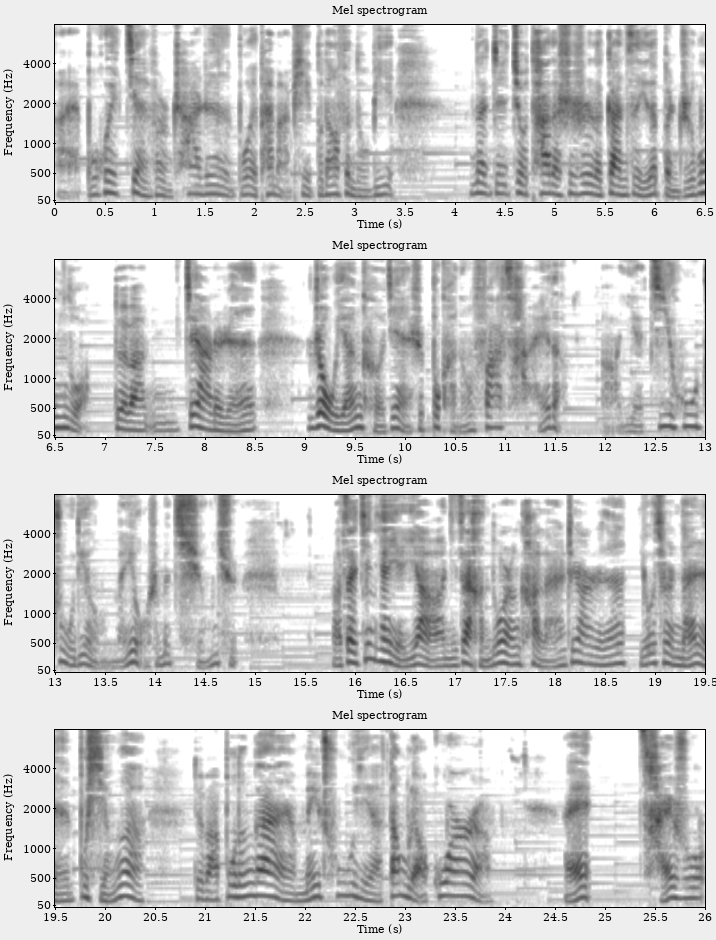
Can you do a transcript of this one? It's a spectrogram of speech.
哎，不会见缝插针，不会拍马屁，不当奋斗逼，那这就踏踏实实的干自己的本职工作，对吧？这样的人，肉眼可见是不可能发财的啊，也几乎注定没有什么情趣啊。在今天也一样啊，你在很多人看来，这样的人，尤其是男人，不行啊。对吧？不能干呀，没出息啊，当不了官儿啊。哎，财叔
